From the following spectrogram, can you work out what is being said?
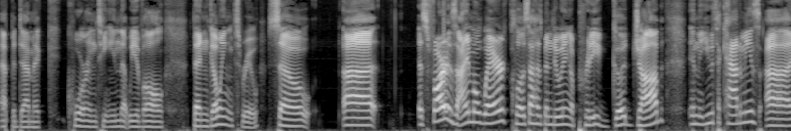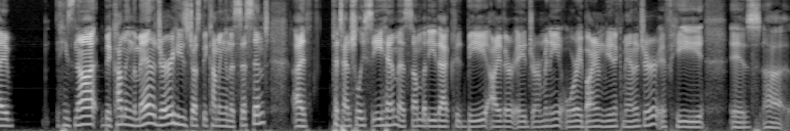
epidemic quarantine that we have all been going through. So Uh, as far as I'm aware, Klose has been doing a pretty good job in the youth academies. Uh, he's not becoming the manager; he's just becoming an assistant. I potentially see him as somebody that could be either a Germany or a Bayern Munich manager if he is uh,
